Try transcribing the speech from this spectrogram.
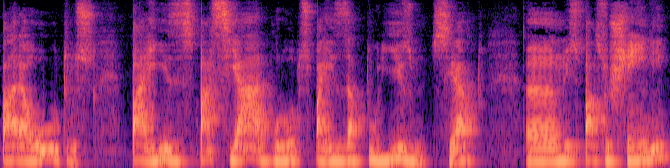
para outros países, passear por outros países a turismo, certo? Uh, no espaço Schengen,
